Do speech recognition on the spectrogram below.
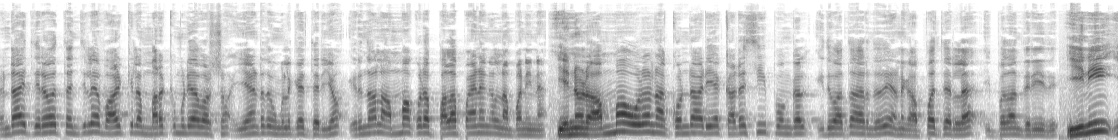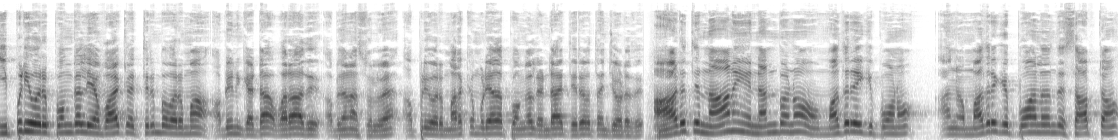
ரெண்டாயிரத்தி இருபத்தஞ்சில் வாழ்க்கையில் மறக்க முடியாத வருஷம். ஏன்றது உங்களுக்கே தெரியும். இருந்தாலும் அம்மா கூட பல பயணங்கள் நான் பண்ணினேன். என்னோட அம்மாவோட நான் கொண்டாடிய கடைசி பொங்கல் இதுவாக தான் இருந்தது. எனக்கு அப்போ தெரில இப்போ தான் தெரியுது. இனி இப்படி ஒரு பொங்கல் என் வாழ்க்கையில் திரும்ப வருமா அப்படின்னு கேட்டால் வராது அப்படிதான் நான் சொல்லுவேன். அப்படி ஒரு மறக்க முடியாத பொங்கல் ரெண்டாயிரத்தி இருபத்தஞ்சோடது. அடுத்து நானும் என் நண்பனும் மதுரைக்கு போனோம். அங்கே மதுரைக்கு போனதுலேருந்து சாப்பிட்டோம்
